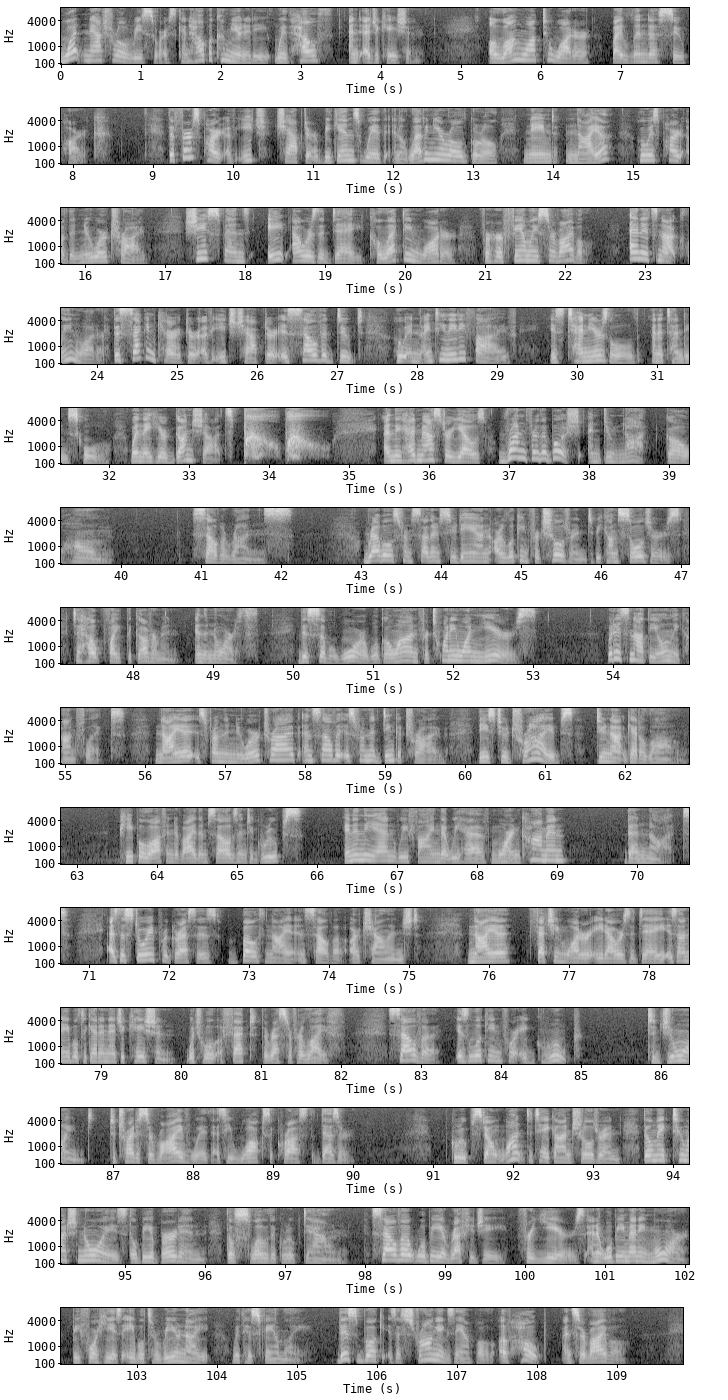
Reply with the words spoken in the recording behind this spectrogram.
What natural resource can help a community with health and education? A Long Walk to Water by Linda Sue Park. The first part of each chapter begins with an 11 year old girl named Nya, who is part of the Nuer tribe. She spends eight hours a day collecting water for her family's survival. And it's not clean water. The second character of each chapter is Salva Dut, who in 1985 is 10 years old and attending school when they hear gunshots, pow, pow, and the headmaster yells, Run for the bush and do not go home. Salva runs. Rebels from southern Sudan are looking for children to become soldiers to help fight the government in the north. This civil war will go on for 21 years. But it's not the only conflict. Nya is from the Nuer tribe and Salva is from the Dinka tribe. These two tribes do not get along. People often divide themselves into groups, and in the end, we find that we have more in common than not. As the story progresses, both Nya and Salva are challenged. Nya, fetching water eight hours a day, is unable to get an education, which will affect the rest of her life. Salva is looking for a group to join, to try to survive with as he walks across the desert. Groups don't want to take on children. They'll make too much noise. They'll be a burden. They'll slow the group down. Salva will be a refugee for years, and it will be many more before he is able to reunite with his family. This book is a strong example of hope and survival,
